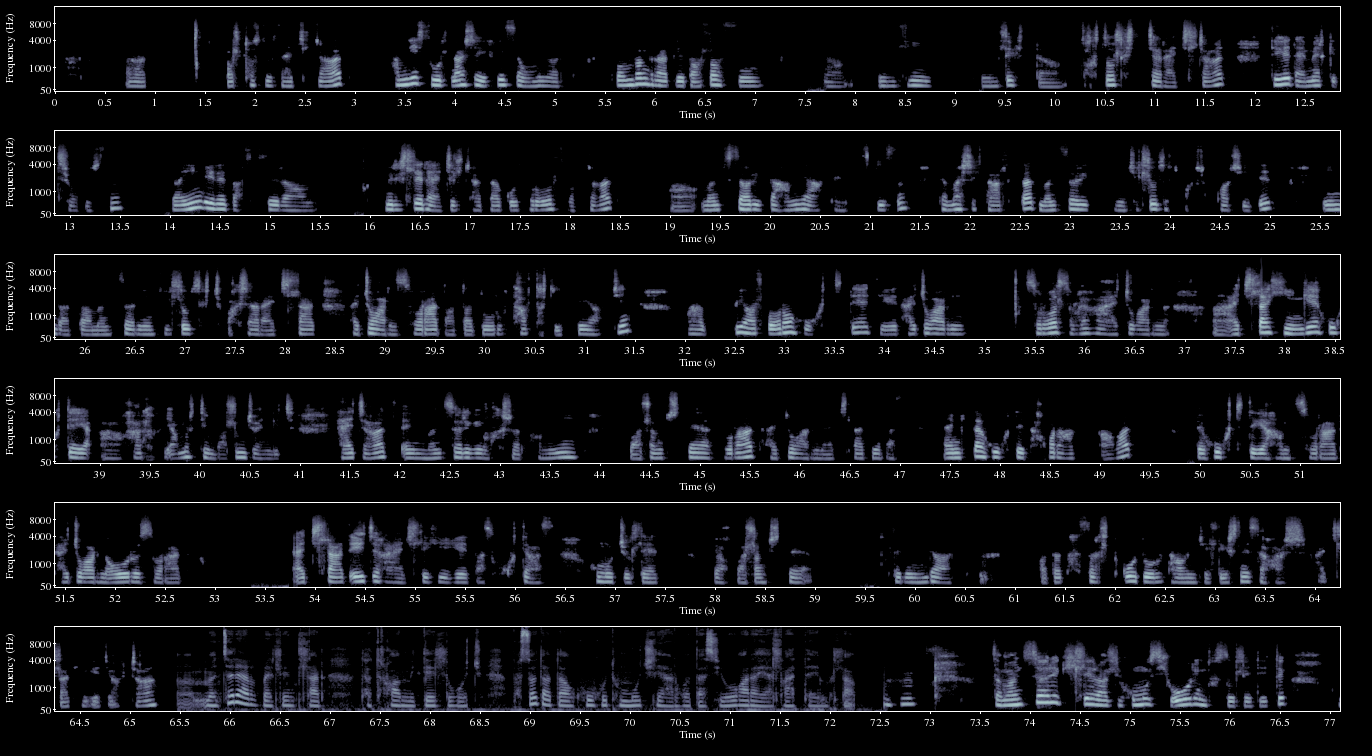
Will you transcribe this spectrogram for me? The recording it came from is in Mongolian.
бол тус тус ажиллаж агаад хамгийн сүүлд нааша ирэхээс өмнө бол Гумбанград гэдэг олон улсын эмнэлгийн эмнэлэгт зохицуулагчаар ажиллаж агаад тэгээд Америкт шууд ирсэн. За энд ирээд болохоор мэрэгчлэр ажиллаж чадаагүй сургууль сурж агаад Монтессоритой хамгийн анх танилцж исэн. Тэгээ маш их таалагдаад Монтессориг чиглүүлэгч багш болохоор шийдээд энд одоо Монтессорийн чиглүүлэгч багшаар ажиллаад хажуугаар нь сураад одоо 4 5 дахь жилдээ явж байна. А би бол 3 хүүхэдтэй. Тэгээд хажуугаар нь сургууль сурахынхаа хажуугаар нь ажиллаа хийнгээ хүүхдээ харах ямар тийм боломж байна гэж хайж агаад энэ Монтессоригийн багш хамгийн боломжтой сураад хажуугаар нь ажиллаа тэгээ бас ангидаа хүүхдээ давхар аваад тэгээ хүүхдтэйгээ хамт сураад хажуугаар нь өөрөө сураад ажиллаад ээжийнхээ ажлыг хийгээд бас хүүхдээ бас хүмүүжүүлээд явах боломжтой. Тэгэхээр эндээ одоо тасралтгүй 4 5 жил ирснээсээ хойш ажиллаад хийгээд явж байгаа. Монцари арга барилын талаар тодорхой мэдээлэл өгөөч. Бусад одоо хүүхэд хүмүүжлийн аргуудаас юугаараа ялгаатай юм болоо? За Монцари гэхлээр бол хүмүүс их өөр юм төсөөлөд байдаг.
